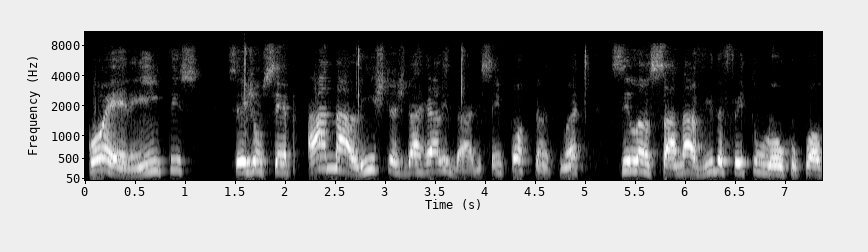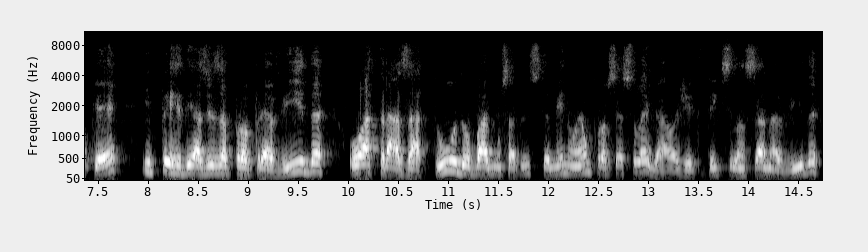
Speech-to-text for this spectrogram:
coerentes, sejam sempre analistas da realidade. Isso é importante, não é? Se lançar na vida feito um louco qualquer e perder, às vezes, a própria vida ou atrasar tudo, ou bagunçar tudo, isso também não é um processo legal. A gente tem que se lançar na vida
